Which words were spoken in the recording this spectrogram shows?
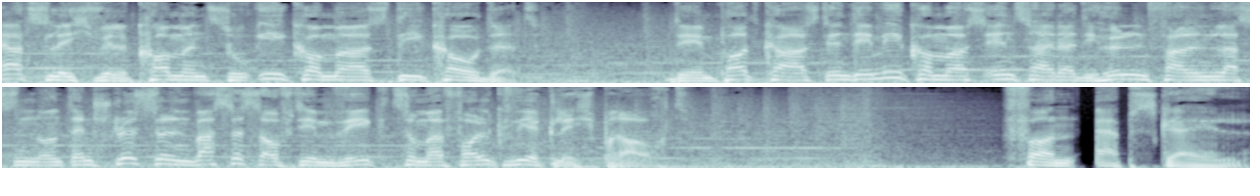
Herzlich willkommen zu E-Commerce Decoded, dem Podcast, in dem E-Commerce Insider die Hüllen fallen lassen und entschlüsseln, was es auf dem Weg zum Erfolg wirklich braucht. Von AppScale.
